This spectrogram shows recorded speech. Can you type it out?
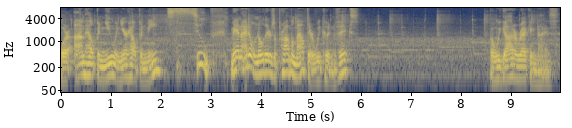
where I'm helping you and you're helping me, Sue, man, I don't know there's a problem out there we couldn't fix. But we got to recognize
